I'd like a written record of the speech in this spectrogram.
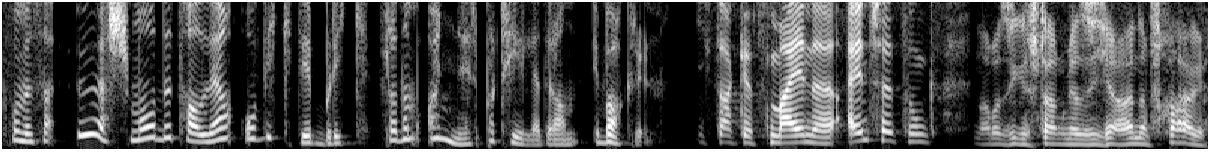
få med seg ørsmå detaljer og viktige blikk fra de andre partilederne i bakgrunnen. Ich sage jetzt meine Einschätzung. Aber Sie gestanden mir sicher eine Frage.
